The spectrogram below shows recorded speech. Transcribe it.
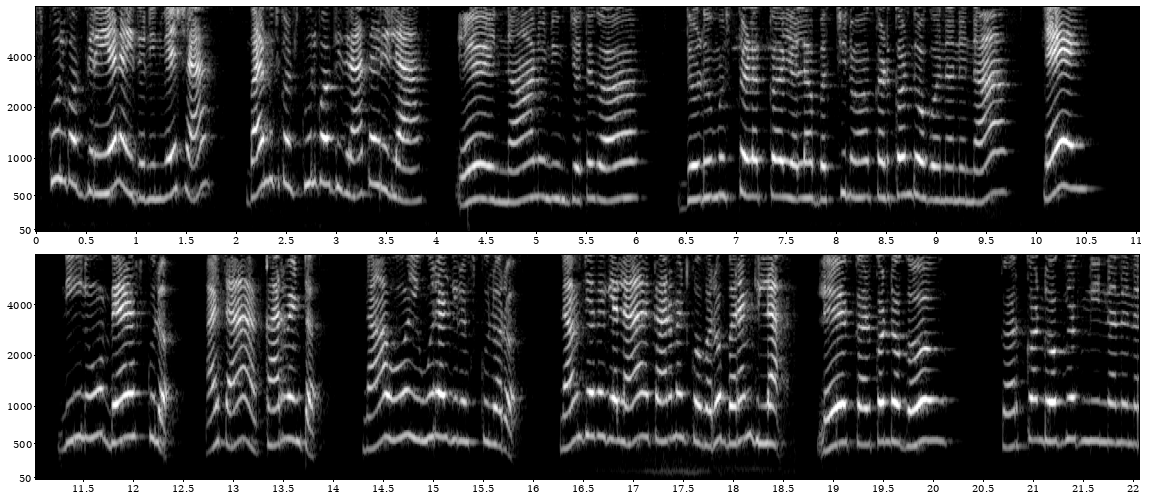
ಸ್ಕೂಲ್ಗೆ ಹೋಗ್ತೀರಿ ಏನ ಇದು ನಿನ್ ವೇಷ ಬಾಯಿ ಮುಚ್ಕೊಂಡು ಸ್ಕೂಲ್ಗೆ ಹೋಗಿದ್ರೆ ಆತ ಇರಲಿಲ್ಲ ಏ ನಾನು ನಿಮ್ ಜೊತೆಗ ದೊಡ್ಡ ಮುಸ್ತಳಕ್ಕ ಎಲ್ಲ ಬಚ್ಚಿನ ಕಡ್ಕೊಂಡು ಹೋಗೋಣ ನಿನ್ನ ಏಯ್ ನೀನು ಬೇರೆ ಸ್ಕೂಲು ಆಯ್ತಾ ಕಾನ್ವೆಂಟ್ ನಾವು ಈ ಊರಾಗಿರೋ ಸ್ಕೂಲರು ನಮ್ಮ ಜೊತೆಗೆಲ್ಲ ಕಾನ್ವೆಂಟ್ಗೆ ಹೋಗೋರು ಬರಂಗಿಲ್ಲ ಲೇ ಕರ್ಕೊಂಡು ಹೋಗು ಕರ್ಕೊಂಡು ಹೋಗ್ಬೇಕು ನೀನ್ ನನ್ನನ್ನ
